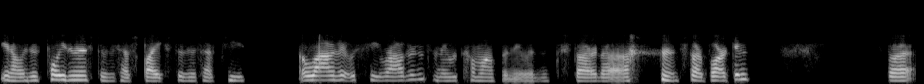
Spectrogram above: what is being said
you know, is this poisonous? Does this have spikes? Does this have teeth? A lot of it was sea robins, and they would come up and they would start uh start barking. But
